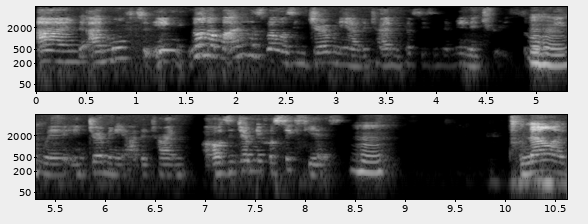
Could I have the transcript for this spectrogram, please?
And I moved to England. No, no, my husband was in Germany at the time because he's in the military. So Mhm. we were in Germany at the time. I was in Germany for six years. Mm-hmm. Now I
